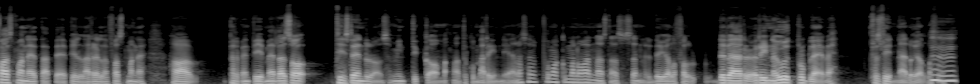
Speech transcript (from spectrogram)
fast man äter p-piller eller fast man är, har preventivmedel så finns det ändå de som inte tycker om att man kommer in igen och sen får man komma någon annanstans och sen är det i alla fall det där rinna ut problemet försvinner då i alla fall. Mm.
